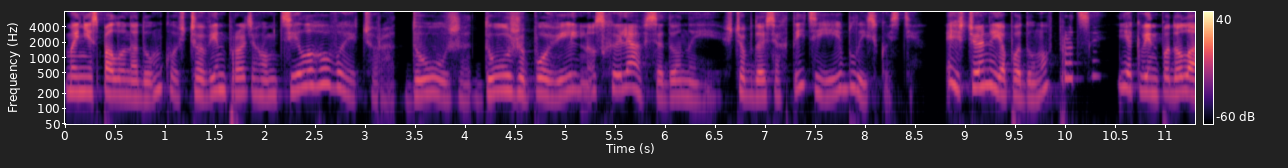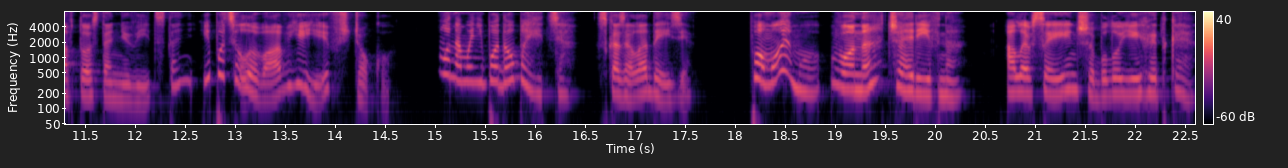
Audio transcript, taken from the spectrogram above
Мені спало на думку, що він протягом цілого вечора дуже, дуже повільно схилявся до неї, щоб досягти цієї близькості. І щойно я подумав про це, як він подолав ту останню відстань і поцілував її в щоку. Вона мені подобається, сказала Дейзі. По-моєму, вона чарівна. Але все інше було їй гидке,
